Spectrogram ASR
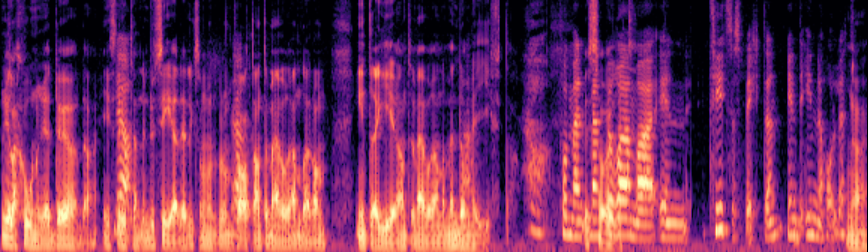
relationer är döda i slutändan. Du ser det, liksom, de Ja. pratar inte med varandra, de interagerar inte med varandra, men de är gifta. För man, man berömmer en tidsaspekten, inte innehållet. Nej.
